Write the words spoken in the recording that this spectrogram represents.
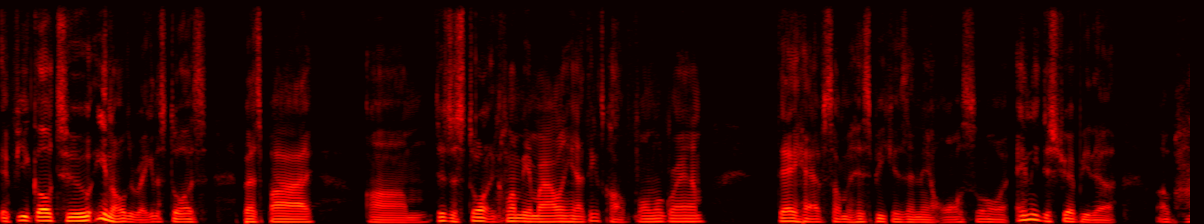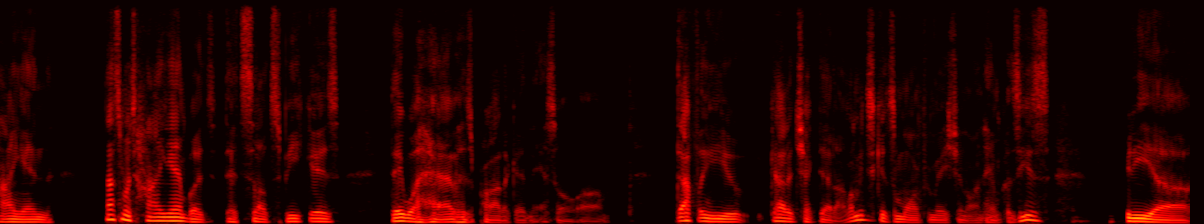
if you go to, you know, the regular stores, Best Buy, um, there's a store in Columbia, Maryland. Here, I think it's called Phonogram. They have some of his speakers in there also. Any distributor of high end, not so much high end, but that sells speakers, they will have his product in there. So um, definitely you got to check that out. Let me just get some more information on him because he's pretty uh,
